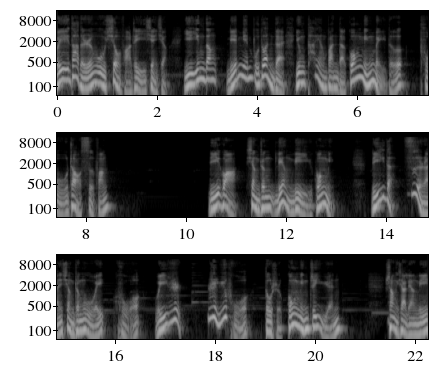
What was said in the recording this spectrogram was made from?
伟大的人物效法这一现象，也应当连绵不断的用太阳般的光明美德普照四方。离卦象征亮丽与光明，离的自然象征物为火，为日，日与火都是光明之源，上下两离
